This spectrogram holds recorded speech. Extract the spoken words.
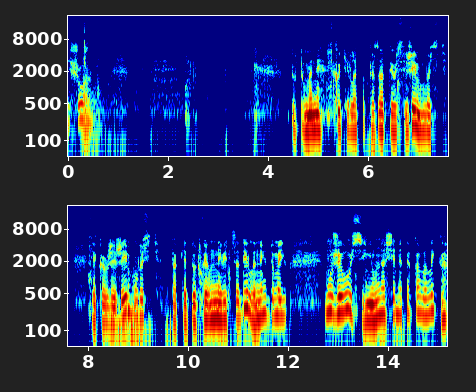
йшов. Тут у мене хотіла показати ось жимолость, яка вже жимолость. Так, я тут не відсадила, я думаю, може осінню, вона ще не така велика.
